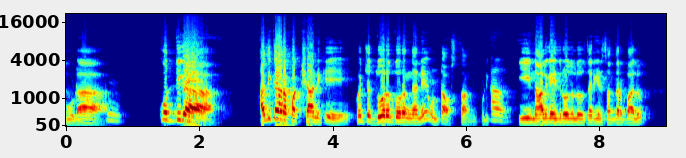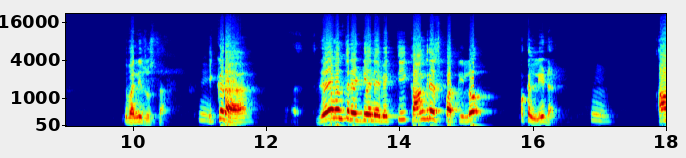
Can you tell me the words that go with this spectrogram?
కూడా కొద్దిగా అధికార పక్షానికి కొంచెం దూర దూరంగానే ఉంటా వస్తుంది ఇప్పుడు ఈ నాలుగైదు రోజులు జరిగిన సందర్భాలు ఇవన్నీ చూస్తా. ఇక్కడ రేవంత్ రెడ్డి అనే వ్యక్తి కాంగ్రెస్ పార్టీలో ఒక లీడర్. ఆ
